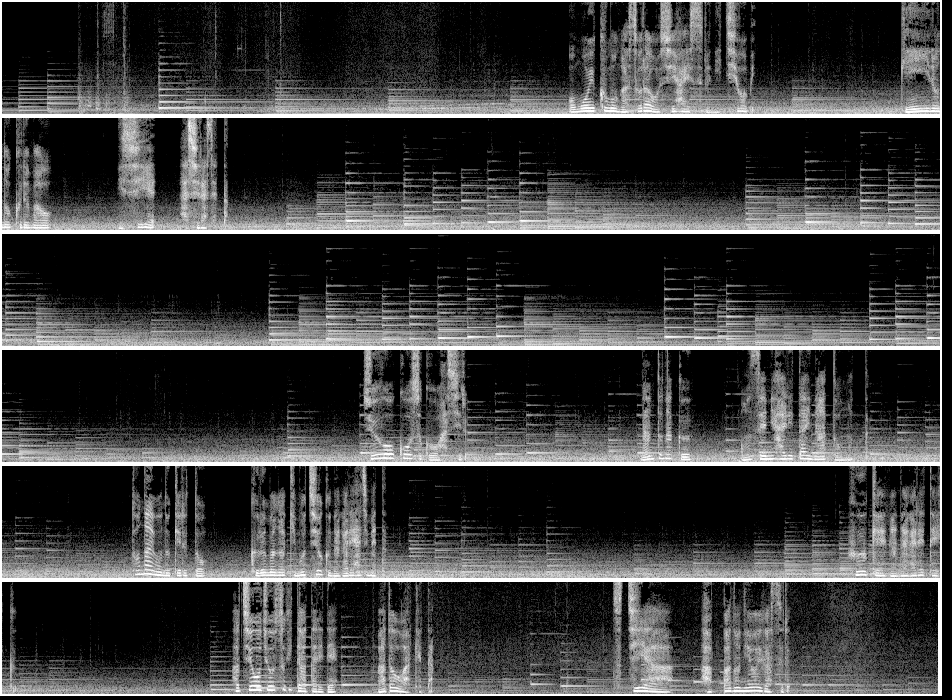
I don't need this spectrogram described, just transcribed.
重い雲が空を支配する日曜日銀色の車を西へ走らせた中央高速を走る。なんとなく温泉に入りたいなと思った。都内を抜けると車が気持ちよく流れ始めた。風景が流れていく。八王子を過ぎたあたりで窓を開けた。土や葉っぱの匂いがする。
